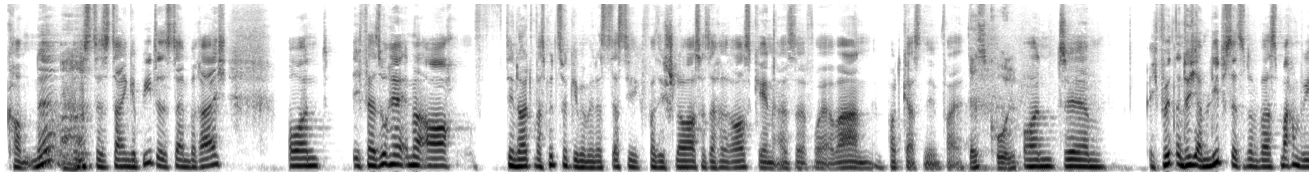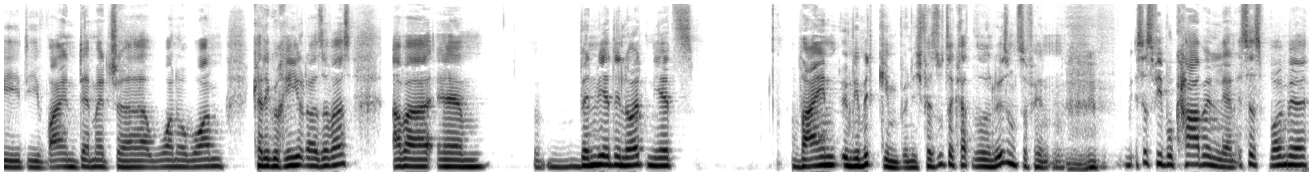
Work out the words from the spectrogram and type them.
kommt. Ne? Das, ist, das ist dein Gebiet, das ist dein Bereich. Und ich versuche ja immer auch den Leuten was mitzugeben, dass, dass die quasi schlauer aus der Sache rausgehen, als sie vorher waren, im Podcast in dem Fall. das ist cool. Und ähm, ich würde natürlich am liebsten jetzt noch was machen wie die Wine Damager 101 Kategorie oder sowas. Aber ähm, wenn wir den Leuten jetzt Wein irgendwie mitgeben würden, ich versuche da gerade so eine Lösung zu finden. Ist das wie Vokabeln lernen? Ist das, wollen wir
